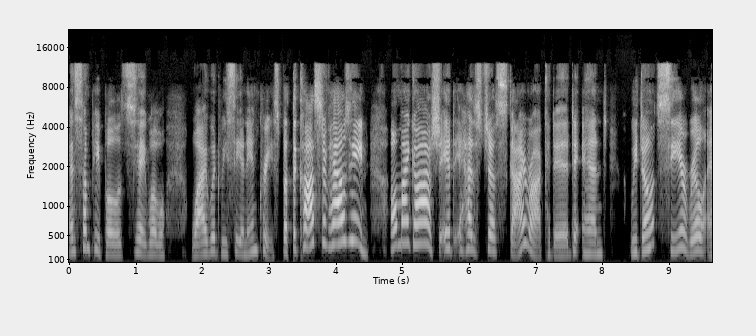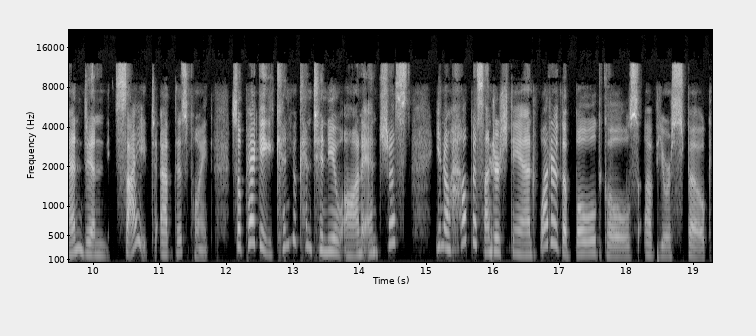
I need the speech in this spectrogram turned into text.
And some people say, well, why would we see an increase? But the cost of housing, oh my gosh, it has just skyrocketed. And we don't see a real end in sight at this point. So, Peggy, can you continue on and just, you know, help us understand what are the bold goals of your spoke,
